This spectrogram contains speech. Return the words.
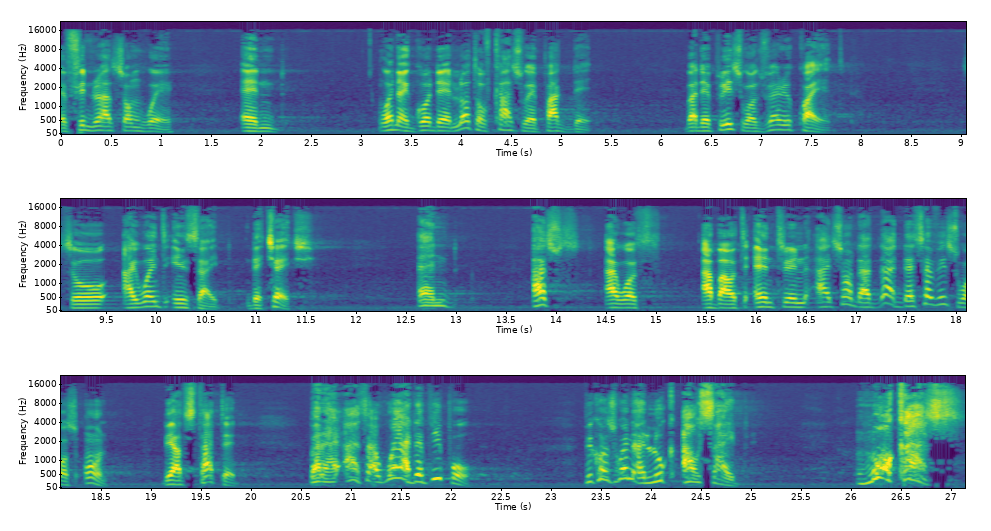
a funeral somewhere, and when I got there, a lot of cars were parked there. But the place was very quiet. So I went inside the church. And as I was about entering, I saw that, that the service was on. They had started. But I asked, where are the people? Because when I look outside, more cars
